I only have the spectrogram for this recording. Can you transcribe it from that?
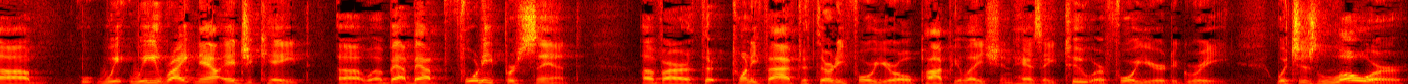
Uh, we, we right now educate uh, about, about 40% of our th- 25 to 34 year old population has a two or four year degree, which is lower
